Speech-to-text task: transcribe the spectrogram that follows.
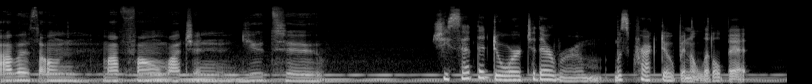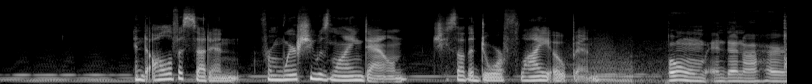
I was on my phone watching YouTube. She said the door to their room was cracked open a little bit. And all of a sudden, from where she was lying down, she saw the door fly open. Boom, and then I heard,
